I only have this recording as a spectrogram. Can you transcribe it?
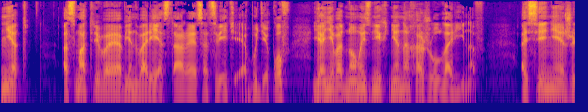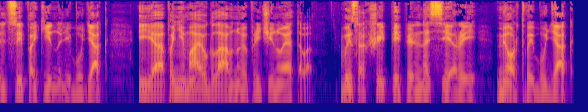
Нет. Осматривая в январе старые соцветия будяков, я ни в одном из них не нахожу ларинов. Осенние жильцы покинули будяк, и я понимаю главную причину этого. Высохший пепельно-серый мертвый будяк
